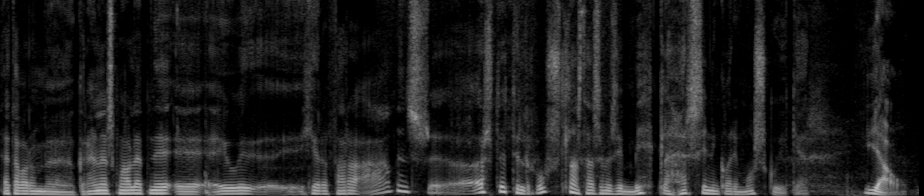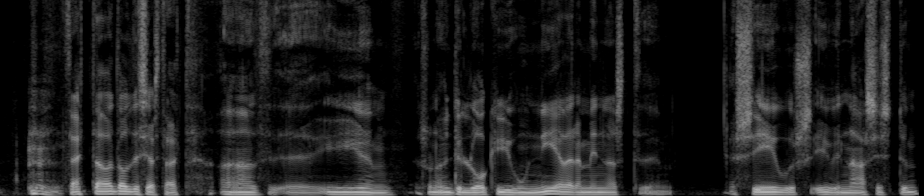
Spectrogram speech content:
Þetta var um uh, grænlensk málefni. E, eigum við uh, hér að fara aðeins uh, örstu til Rúslands þar sem þessi mikla hersinning var í Moskú í gerð Já, þetta var dálítið sérstært að uh, í um svona undir loki júni að vera minnast um, sigurs yfir nazistum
